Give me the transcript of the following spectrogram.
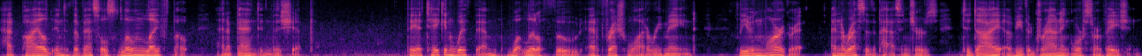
had piled into the vessel's lone lifeboat and abandoned the ship. They had taken with them what little food and fresh water remained, leaving Margaret and the rest of the passengers to die of either drowning or starvation.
